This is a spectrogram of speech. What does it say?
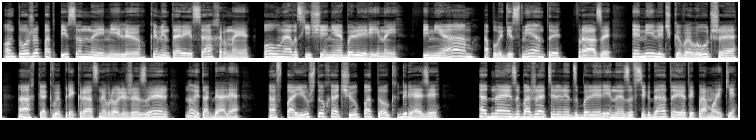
Он тоже подписан на Эмилию, комментарии сахарные, полное восхищение балериной, фимиам, аплодисменты, фразы «Эмилечка, вы лучшая», «Ах, как вы прекрасны в роли Жизель», ну и так далее. А в «Пою, что хочу» поток грязи. Одна из обожательниц балерины завсегда-то этой помойки.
